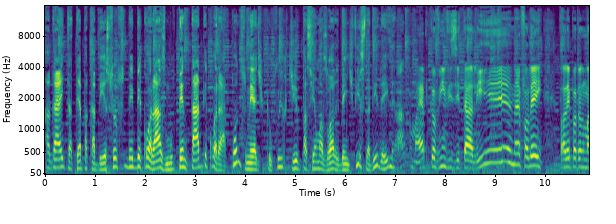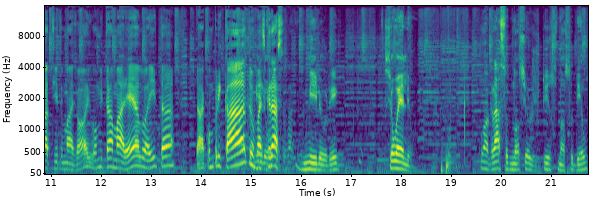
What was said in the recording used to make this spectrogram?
A gaita até pra cabeça, eu de- decorar as músicas, tentar decorar. Quantos médicos que eu fui, que eu tive, passei umas horas bem difíceis da vida aí, né? Uma época eu vim visitar ali, né? Falei, falei pra dona Matilde, mas olha, o homem tá amarelo aí, tá, tá complicado, mas graças a Deus. melhorei. Seu Hélio, com a graça do nosso Senhor Jesus, nosso Deus,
